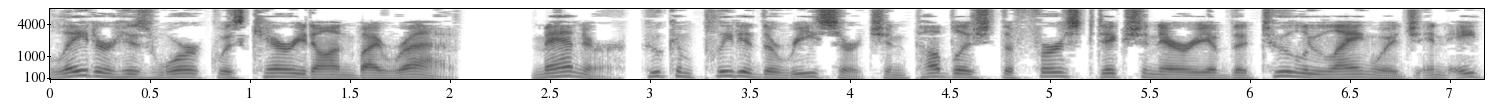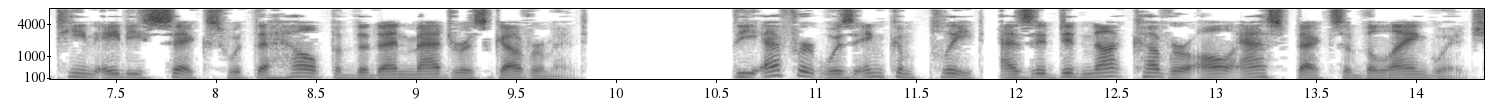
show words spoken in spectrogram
Later his work was carried on by Rev. Manner, who completed the research and published the first dictionary of the Tulu language in 1886 with the help of the then Madras government. The effort was incomplete, as it did not cover all aspects of the language.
